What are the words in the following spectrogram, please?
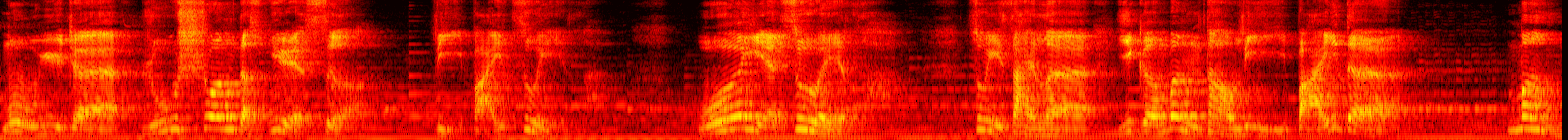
沐浴着如霜的月色，李白醉了，我也醉了，醉在了一个梦到李白的。梦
